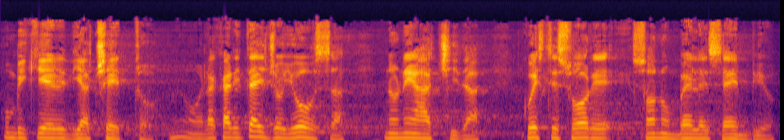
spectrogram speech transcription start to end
Un bicchiere di aceto. No, la carità è gioiosa, non è acida. Queste suore sono un bel esempio.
